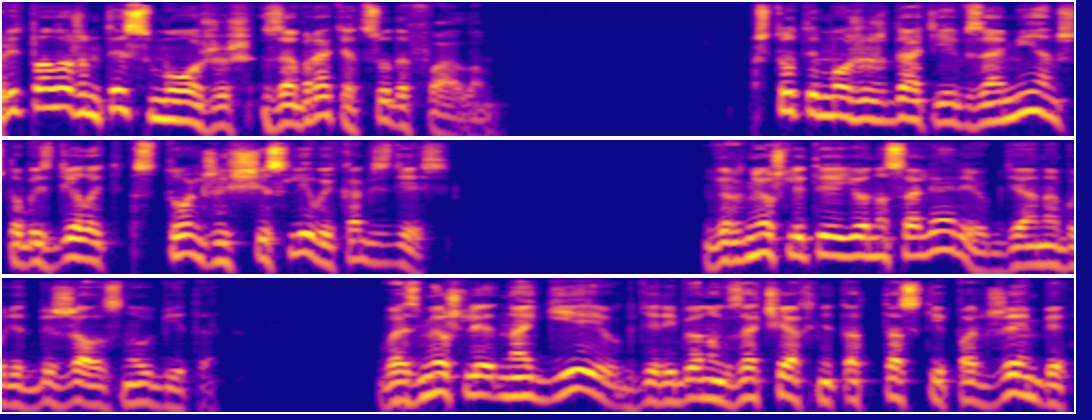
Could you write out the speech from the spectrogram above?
Предположим, ты сможешь забрать отсюда фалом. Что ты можешь дать ей взамен, чтобы сделать столь же счастливой, как здесь? Вернешь ли ты ее на солярию, где она будет безжалостно убита? Возьмешь ли на гею, где ребенок зачахнет от тоски по джембе,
